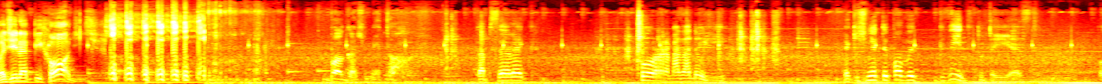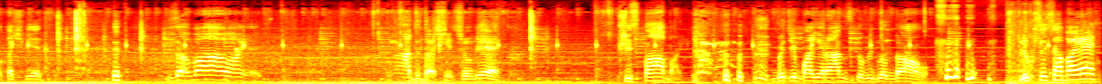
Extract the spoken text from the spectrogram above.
Będzie lepiej chodzić. Bogaż mnie to. Kapselek. Kurwa za duzi. Jakiś nietypowy gwint tutaj jest. Pokaż świecę. Za mała jest. Nadda się człowieku. Przyspawaj. Będzie bajerancko wyglądało. Luksusowa jest?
